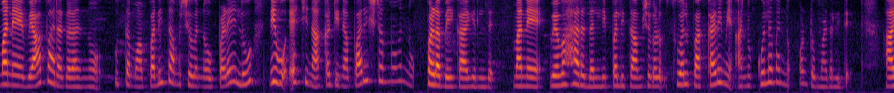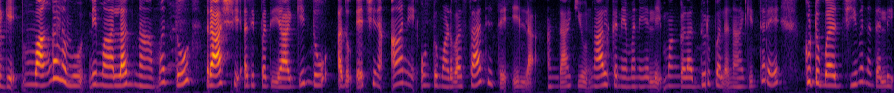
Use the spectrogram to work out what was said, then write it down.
ಮನೆ ವ್ಯಾಪಾರಗಳನ್ನು ಉತ್ತಮ ಫಲಿತಾಂಶವನ್ನು ಪಡೆಯಲು ನೀವು ಹೆಚ್ಚಿನ ಕಠಿಣ ಪರಿಶ್ರಮವನ್ನು ಪಡಬೇಕಾಗಿರಲಿದೆ ಮನೆ ವ್ಯವಹಾರದಲ್ಲಿ ಫಲಿತಾಂಶಗಳು ಸ್ವಲ್ಪ ಕಡಿಮೆ ಅನುಕೂಲವನ್ನು ಉಂಟು ಮಾಡಲಿದೆ. ಹಾಗೆ ಮಂಗಳವು ನಿಮ್ಮ ಲಗ್ನ ಮತ್ತು ರಾಶಿ ಅಧಿಪತಿಯಾಗಿದ್ದು ಅದು ಹೆಚ್ಚಿನ ಹಾನಿ ಉಂಟು ಮಾಡುವ ಸಾಧ್ಯತೆ ಇಲ್ಲ. ಅಂದಾಗಿಯೂ ನಾಲ್ಕನೇ ಮನೆಯಲ್ಲಿ ಮಂಗಳ ದುರ್ಬಲನಾಗಿದ್ದರೆ ಕುಟುಂಬ ಜೀವನದಲ್ಲಿ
